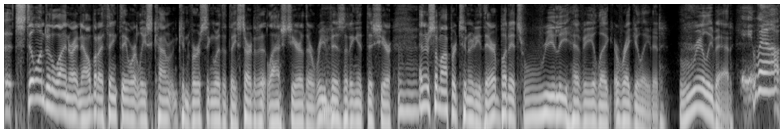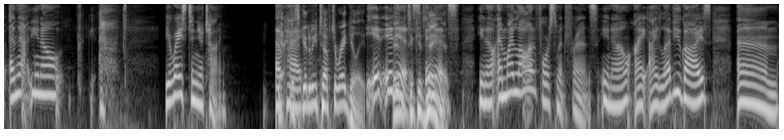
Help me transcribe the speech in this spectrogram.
Uh, still under the line right now, but I think they were at least con- conversing with it. They started it last year. They're mm-hmm. revisiting it this year, mm-hmm. and there's some opportunity there, but it's really heavy, like regulated, really bad. Eh, well and that you know you're wasting your time Yeah, okay it's going to be tough to regulate. It, it is. it is. You know, and my law enforcement friends, you know, I, I love you guys. Um,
